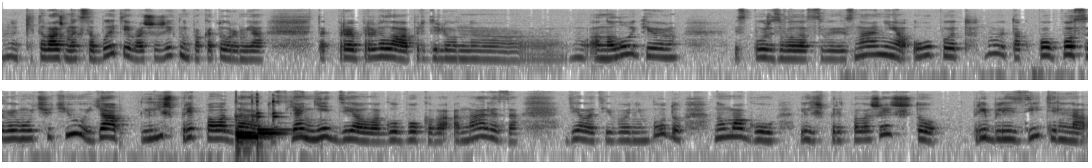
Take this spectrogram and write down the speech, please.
ну, каких-то важных событий в вашей жизни, по которым я так провела определенную ну, аналогию использовала свои знания, опыт, ну и так по, по своему чутью я лишь предполагаю, то есть я не делала глубокого анализа, делать его не буду, но могу лишь предположить, что приблизительно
